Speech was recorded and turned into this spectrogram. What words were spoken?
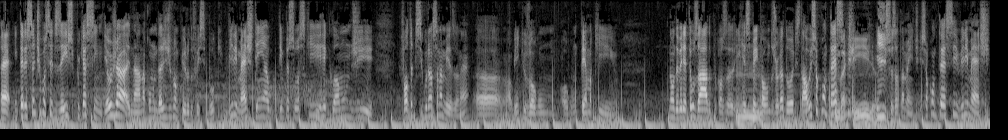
É, interessante você dizer isso, porque assim, eu já, na, na comunidade de vampiro do Facebook, vira e mexe, tem, tem pessoas que reclamam de falta de segurança na mesa, né? Uh, alguém que usou algum, algum tema que não deveria ter usado por causa em hum. respeito a um dos jogadores tal. Isso acontece. Um gatilho. Vira... Isso, exatamente. Isso acontece vira e mexe.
